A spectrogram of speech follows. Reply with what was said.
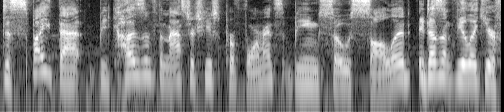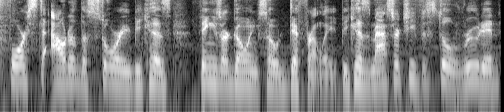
despite that, because of the Master Chief's performance being so solid, it doesn't feel like you're forced out of the story because things are going so differently. Because Master Chief is still rooted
